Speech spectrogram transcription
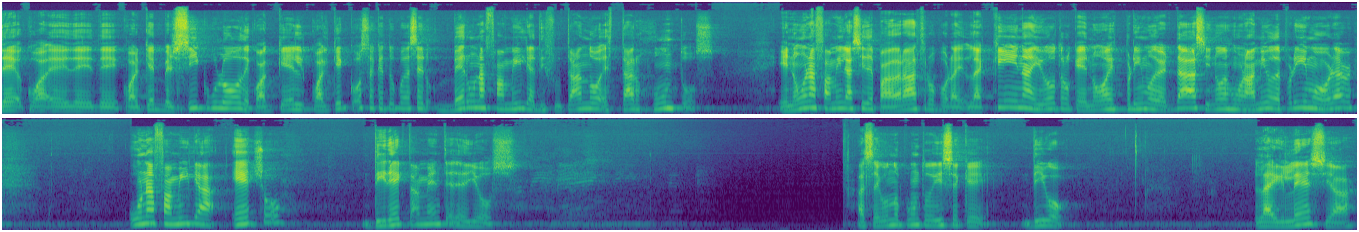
eh, de, cualquier versículo, de cualquier, cualquier cosa que tú puedes hacer. Ver una familia disfrutando estar juntos. Y no una familia así de padrastro por la esquina y otro que no es primo de verdad, sino es un amigo de primo, whatever. Una familia hecho directamente de Dios. Al segundo punto dice que, digo, la iglesia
